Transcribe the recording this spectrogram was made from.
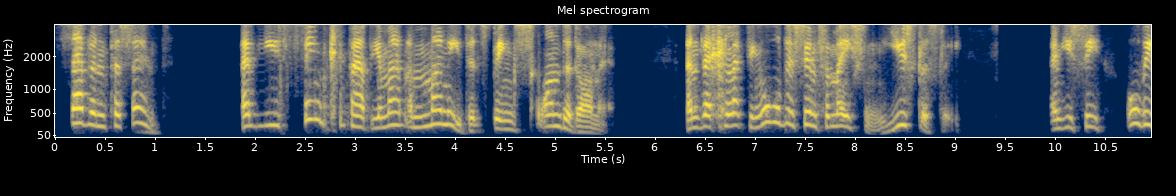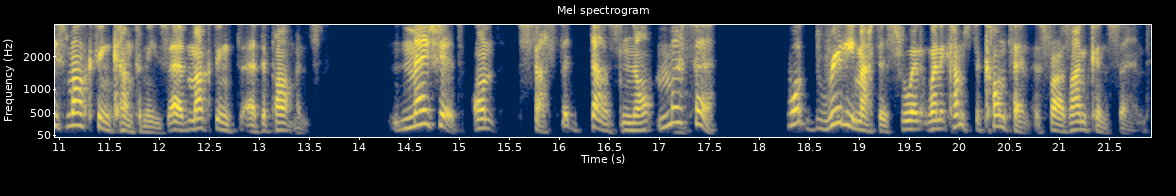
7%. And you think about the amount of money that's being squandered on it. And they're collecting all this information uselessly. And you see all these marketing companies, uh, marketing uh, departments measured on stuff that does not matter. What really matters when, when it comes to content, as far as I'm concerned,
